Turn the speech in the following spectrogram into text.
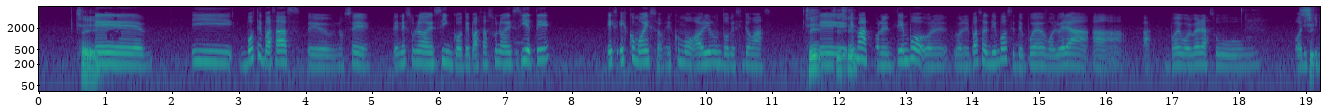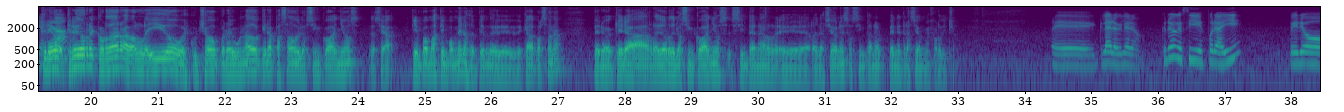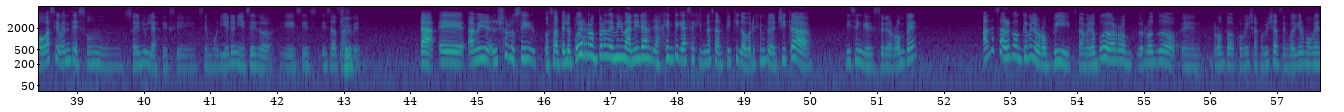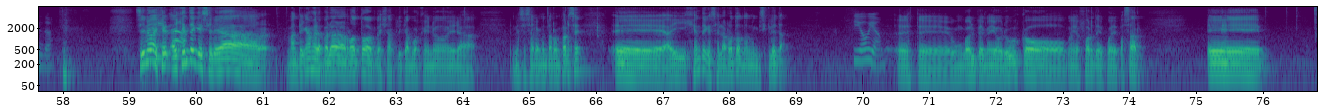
sí, Eh, y vos te pasás, eh, no sé, tenés uno de 5, te pasás uno de 7. Es, es como eso, es como abrir un toquecito más. sí, Eh, sí, sí. Es más, con el tiempo, con el, con el paso del tiempo se te puede volver a, a- a- puede volver a su originalidad. creo, creo recordar haber leído o escuchado por algún lado que era pasado de los 5 años, o sea, tiempo más, tiempo menos, depende de, de cada persona, pero que era alrededor de los 5 años sin tener eh, relaciones o sin tener penetración, mejor dicho. Eh, claro, claro. Creo que sí, es por ahí. Pero básicamente son células que se, se murieron y es eso, es, es- esa Sí. sangre. Ta, eh, a mí, yo no sé, o sea, te lo puedes romper de mil maneras. La gente que hace gimnasia artística, por ejemplo, de chica, dicen que se le rompe. Anda a saber con qué me lo rompí. O sea, me lo puedo haber ro- roto, en, roto, comillas, comillas, en cualquier momento. Sí, no, hay, gente que se le da, mantengamos la palabra roto, aunque ya explicamos que no era necesariamente romperse. Eh, hay gente que se la ha roto andando en bicicleta. Sí, obvio. Este, un golpe medio brusco, medio fuerte puede pasar. Eh,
